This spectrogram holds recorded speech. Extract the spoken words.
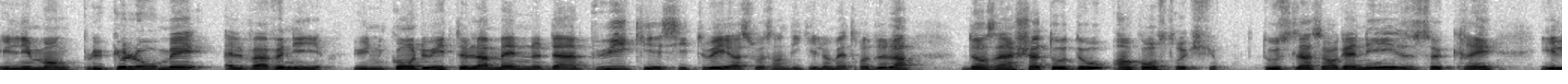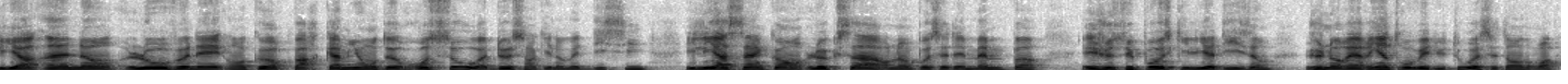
Il n'y manque plus que l'eau, mais elle va venir. Une conduite l'amène d'un puits qui est situé à 70 km de là, dans un château d'eau en construction. Tout cela s'organise, se crée. Il y a un an, l'eau venait encore par camion de Rosso à 200 km d'ici. Il y a cinq ans, le Xar n'en possédait même pas. Et je suppose qu'il y a dix ans, je n'aurais rien trouvé du tout à cet endroit.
